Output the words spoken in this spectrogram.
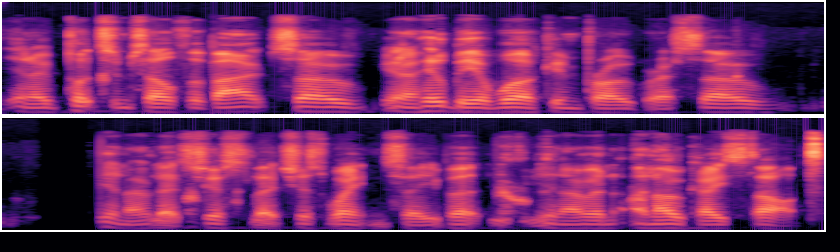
you know, puts himself about. So, you know, he'll be a work in progress. So, you know, let's just let's just wait and see. But you know, an, an okay start.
